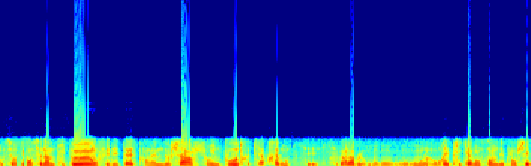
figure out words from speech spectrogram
on surdimensionne un petit peu, on fait des tests quand même de charge sur une poutre, et puis après, bon, si c'est si valable, on, on- on réplique à l'ensemble des planchers.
